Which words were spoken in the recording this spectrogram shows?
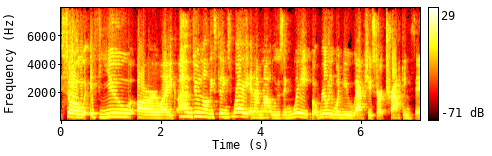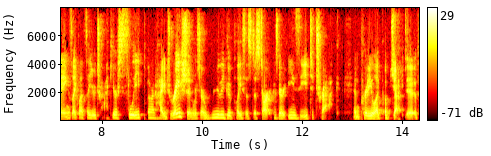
so if you are like oh, i'm doing all these things right and i'm not losing weight but really when you actually start tracking things like let's say you track your sleep or hydration which are really good places to start because they're easy to track and pretty like objective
